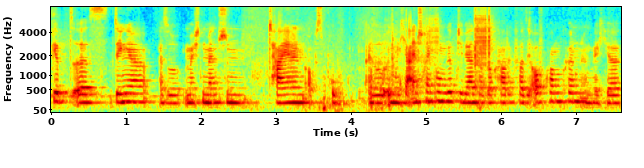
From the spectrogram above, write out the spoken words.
Gibt es Dinge, also möchten Menschen teilen, ob es also irgendwelche Einschränkungen gibt, die während der Blockade quasi aufkommen können, irgendwelche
